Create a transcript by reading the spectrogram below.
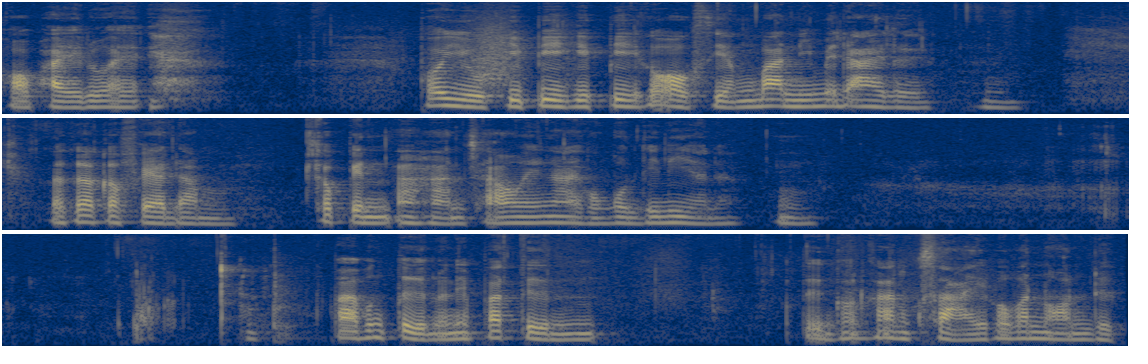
ขออภัยด้วย เพราะอยู่กี่ปีกี่ปีก็ออกเสียงบ้านนี้ไม่ได้เลย แล้วก็กาแฟดำก็เป็นอาหารเช้าง่ายๆของคนที่นี่นะป้าเพิ่งตื่นวันนี้ป้าตื่น ตื่นค่อนข้างสายเพราะว่านอนดึก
